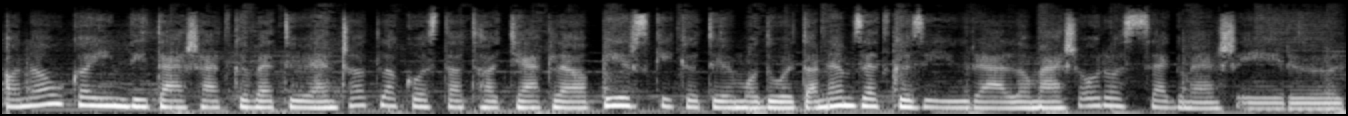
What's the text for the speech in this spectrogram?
A Nauka indítását követően csatlakoztathatják le a Pierce kikötő modult a nemzetközi űrállomás orosz szegmens éről.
